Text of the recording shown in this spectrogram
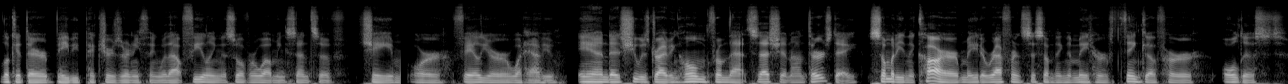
Look at their baby pictures or anything without feeling this overwhelming sense of shame or failure or what have you. And as she was driving home from that session on Thursday, somebody in the car made a reference to something that made her think of her oldest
